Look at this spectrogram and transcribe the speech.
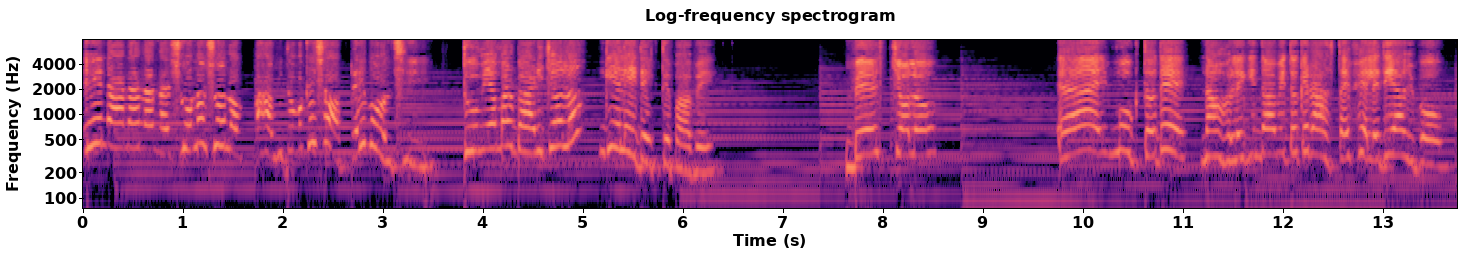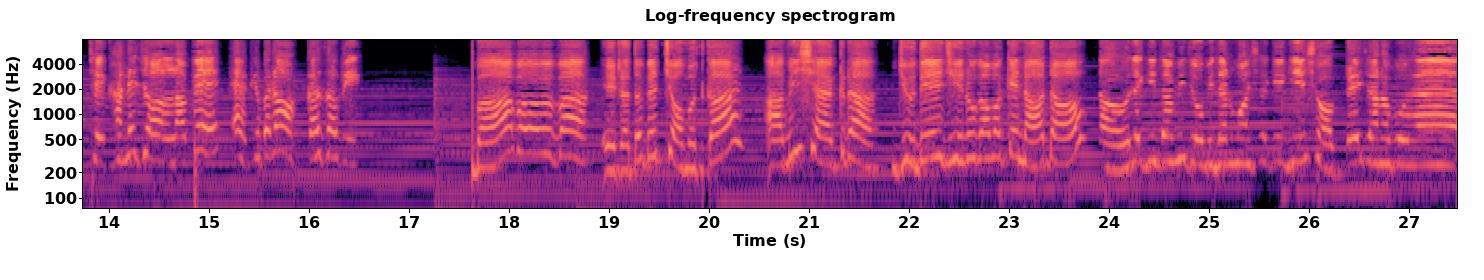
এ না না না না শোনো শোনো আমি তোমাকে সবটাই বলছি। তুমি আমার বাড়ি চলো গেলেই দেখতে পাবে। বেশ চলো। এই মুক্ত দে, না হলে কিন্তু আমি তোকে রাস্তায় ফেলে দিয়ে আসব। সেখানে জল না পেয়ে একেবারে অক্কা যাবি। বাহ বাবা বাবা এটা তো বেশ চমৎকার। আমি শ্যাকরা যদি এই ঝিনুক আমাকে না দাও, তাহলে কিন্তু আমি জমিদার মশাকে গিয়ে সবটাই জানাব হ্যাঁ।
